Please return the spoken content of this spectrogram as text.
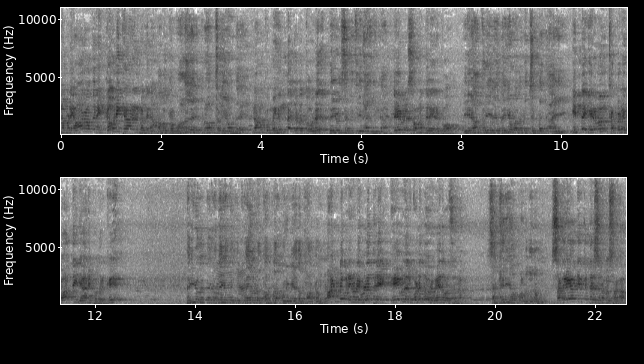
நம்முடைய ஆராதனை கவனிக்கிறார் என்பதனால் நமக்கு மனதை பிரார்த்தனையோடு நமக்கு மிகுந்த ஜபத்தோடு தெய்வ சன்னிதியிலாயிருக்கிறார் தேவ சமத்திலே இருப்போம். இராத்திரியிலே தெய்வ வதன சிற்பத்தாய் இந்த இரவு கற்பனை வார்த்தை தியானிப்பதற்கு தெய்வத்தை ஹதயத்துக்கு பெயரோட தந்த ஒரு வேத பாகம் ஆண்டவர் என்னுடைய உள்ளத்திலே தேவதல் கொடுத்த ஒரு வேத வசனம் സഖരിയ പ്രവചനം സഖരിയ ദീർഘദർശന പുസ്തകം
